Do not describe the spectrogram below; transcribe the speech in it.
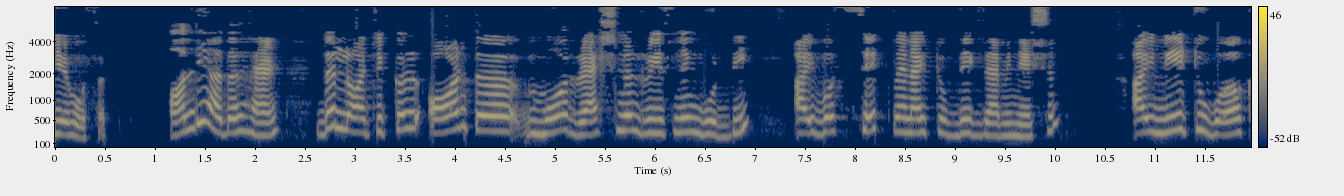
یہ ہو سکتا لاجیکل اور more rational reasoning would be I was sick when I took the exam I need to work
